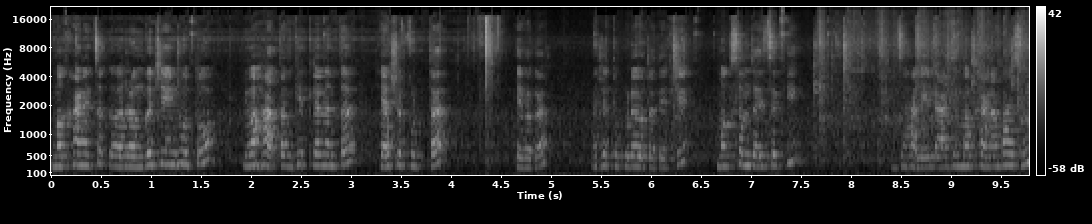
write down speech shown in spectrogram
मखाण्याचा रंग चेंज होतो किंवा हातात घेतल्यानंतर हे असे फुटतात. हे बघा असे तुकडे होतात त्याचे मग समजायचं की झालेलं आहे मखाणा भाजून.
